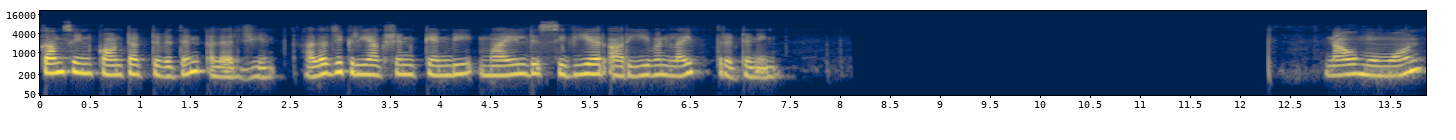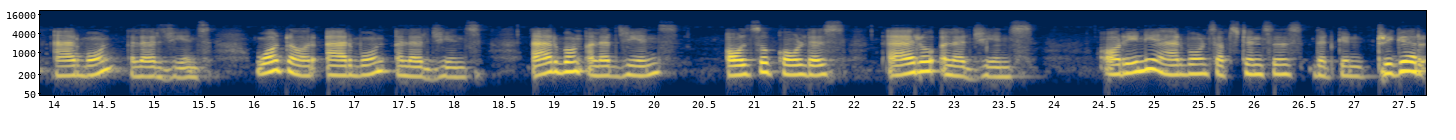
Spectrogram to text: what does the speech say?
comes in contact with an allergen. Allergic reaction can be mild, severe or even life threatening. Now move on airborne allergens. What are airborne allergens? Airborne allergens also called as aeroallergens or any airborne substances that can trigger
